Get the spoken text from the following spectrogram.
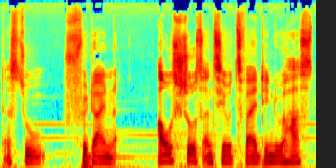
dass du für deinen Ausstoß an CO2, den du hast,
